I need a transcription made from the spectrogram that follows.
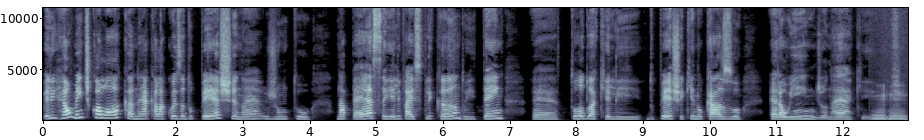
Ele realmente coloca, né, aquela coisa do peixe, né, junto na peça e ele vai explicando e tem é, todo aquele do peixe que no caso era o índio, né? Que uhum.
